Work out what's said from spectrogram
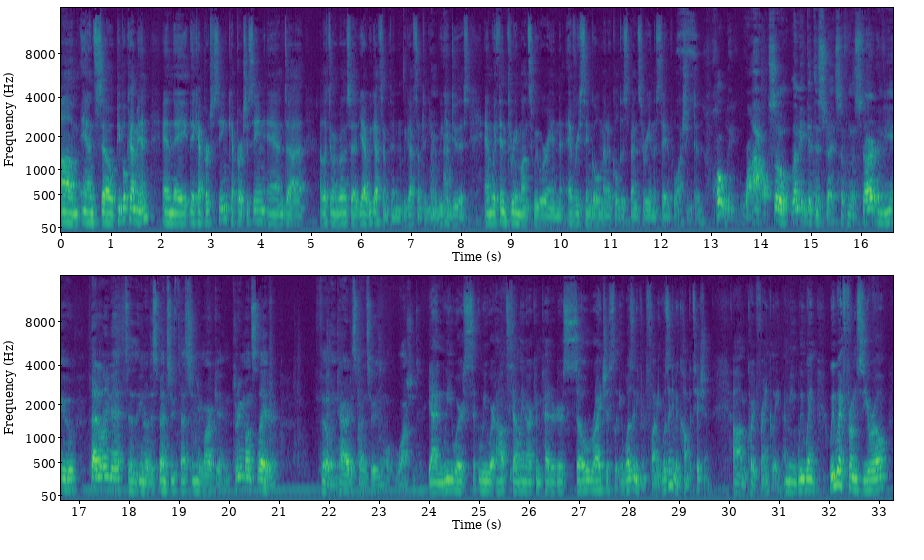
Um, and so people come in and they, they kept purchasing, kept purchasing. And uh, I looked at my brother and said, Yeah, we got something. We got something here. We can do this. And within three months, we were in every single medical dispensary in the state of Washington. Holy wow! So let me get this straight. So from the start of you peddling it to you know dispensaries testing your market, and three months later, fill the entire dispensaries in Washington. Yeah, and we were we were outselling our competitors so righteously. It wasn't even funny. It wasn't even competition. Um, quite frankly, I mean, we went we went from zero,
